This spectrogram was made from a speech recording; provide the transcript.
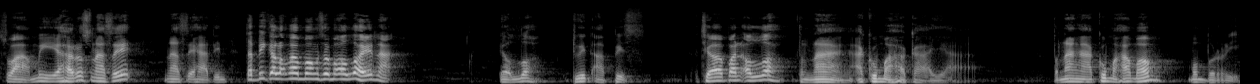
suami ya harus nase, nasehatin. Tapi kalau ngomong sama Allah enak. Ya Allah duit habis. Jawaban Allah tenang aku maha kaya. Tenang aku maha mem memberi.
